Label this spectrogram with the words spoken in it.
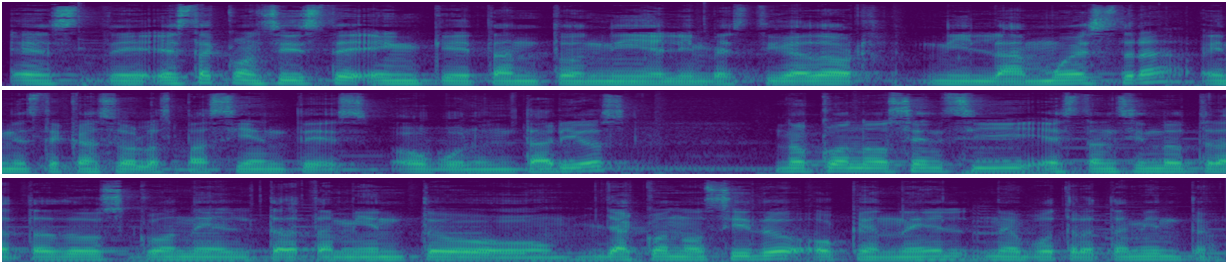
este, esta consiste en que tanto ni el investigador ni la muestra, en este caso los pacientes o voluntarios, no conocen si están siendo tratados con el tratamiento ya conocido o con el nuevo tratamiento.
